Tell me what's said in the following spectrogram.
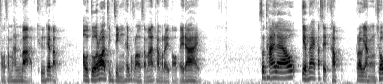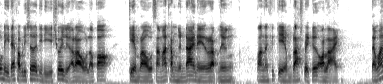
2 3 0 0 0บาท คือแค่แบบเอาตัวรอดจริง ๆ ให้พวกเราสามารถทำอะไรต่อไปได้ สุดท้ายแล้วเกมแรกก็เสร็จครับ เรายัางโชคดีได้พับลิเชอร์ดีๆ ช่วยเหลือเรา แล้วก็เกมเราสามารถทำเงินได้ในระดับหนึ่ง ตอนนั้นคือเกม Blast Breaker Online แต่ว่า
